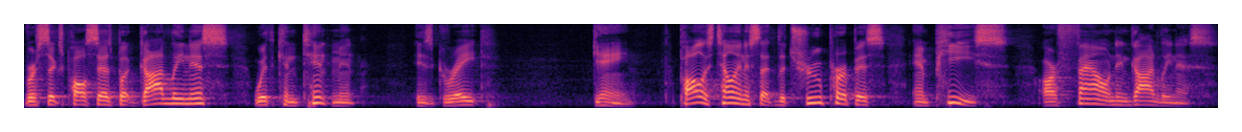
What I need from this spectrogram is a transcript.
Verse 6, Paul says, But godliness with contentment is great gain. Paul is telling us that the true purpose and peace are found in godliness.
